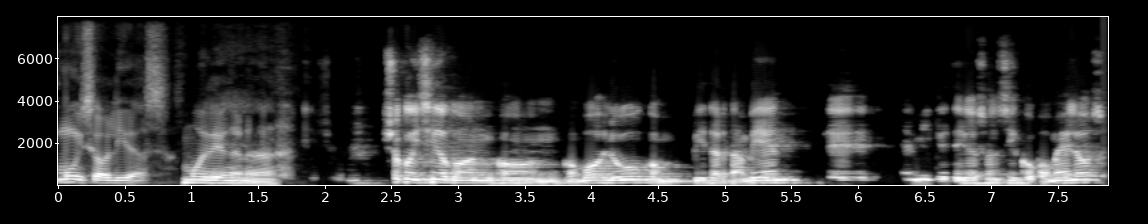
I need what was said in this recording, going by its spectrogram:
muy sólidas. Muy bien eh, ganadas. Yo coincido con, con, con, vos, Lu, con Peter también. Eh, en mi criterio son cinco pomelos.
